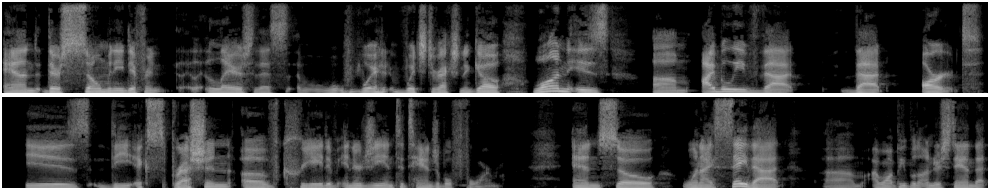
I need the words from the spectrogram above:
and there's so many different uh, layers to this where which direction to go. One is um i believe that that art is the expression of creative energy into tangible form. And so when i say that um, i want people to understand that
